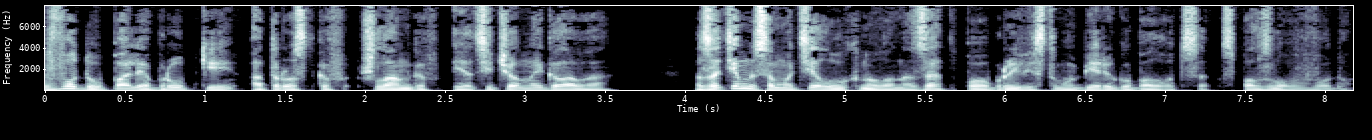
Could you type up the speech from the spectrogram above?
В воду упали обрубки, отростков, шлангов и отсеченная голова. Затем и само тело ухнуло назад по обрывистому берегу болотца, сползло в воду.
